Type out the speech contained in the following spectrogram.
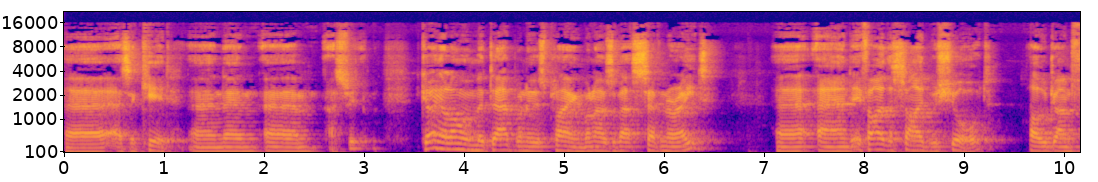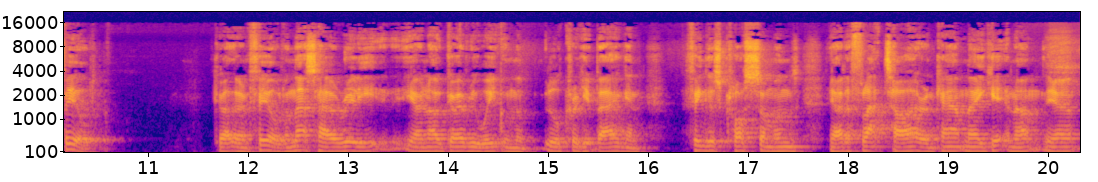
uh, as a kid. And then um, I was going along with my dad when he was playing when I was about seven or eight. Uh, and if either side was short, I would go and field. Go out there and field. And that's how really, you know, and I'd go every week with my little cricket bag and fingers crossed someone's you know, had a flat tire and can't make it. And I'm, you know,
